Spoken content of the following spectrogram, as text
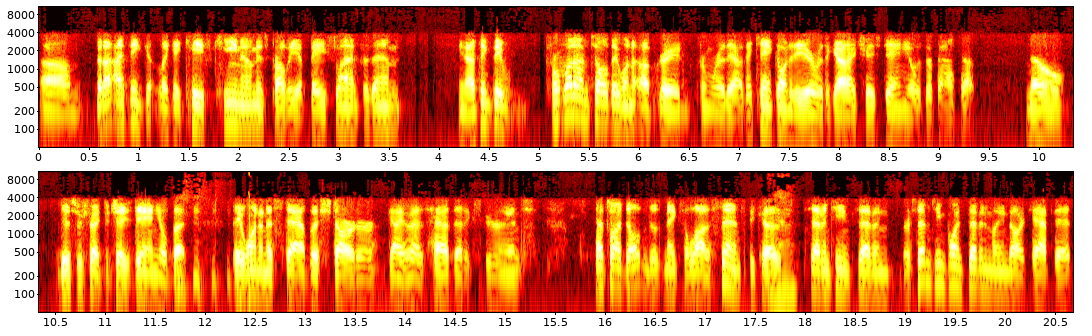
Um, but I I think like a Case Keenum is probably a baseline for them. You know, I think they, from what I'm told, they want to upgrade from where they are. They can't go into the year with a guy like Chase Daniel as their backup. No disrespect to Chase Daniel, but they want an established starter, guy who has had that experience. That's why Dalton just makes a lot of sense because Yeah. seventeen seven or seventeen point seven million dollar cap hit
